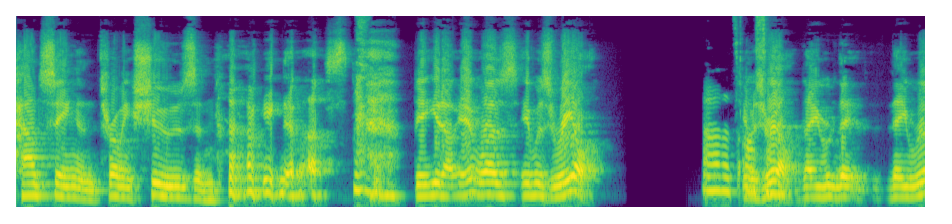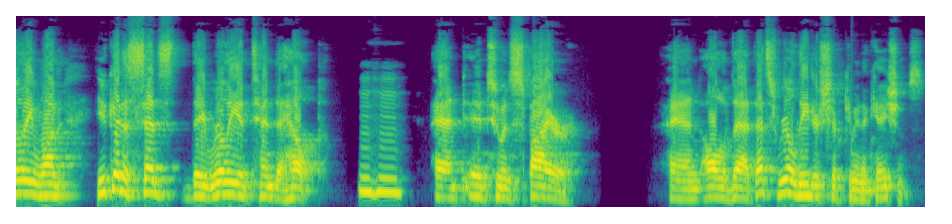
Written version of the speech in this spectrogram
pouncing and throwing shoes and I mean it was you know it was it was real. Oh, that's it awesome. was real. They they they really want you get a sense they really intend to help mm-hmm. and, and to inspire and all of that. That's real leadership communications.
